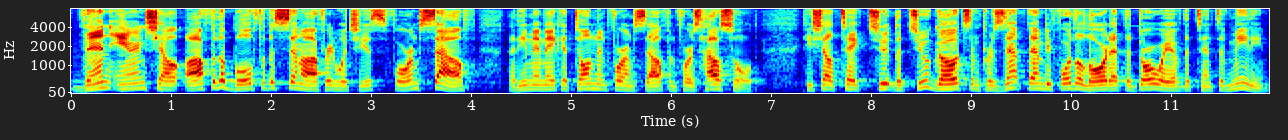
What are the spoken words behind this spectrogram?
Then Aaron shall offer the bull for the sin offering, which he is for himself, that he may make atonement for himself and for his household. He shall take two, the two goats and present them before the Lord at the doorway of the tent of meeting.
